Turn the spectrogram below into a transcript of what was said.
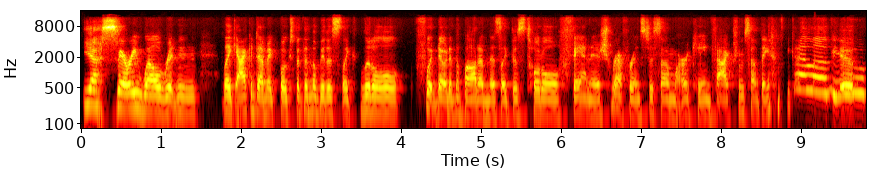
yes, very well written like academic books, but then there'll be this like little footnote at the bottom that's like this total fanish reference to some arcane fact from something. I'm like, I love you,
